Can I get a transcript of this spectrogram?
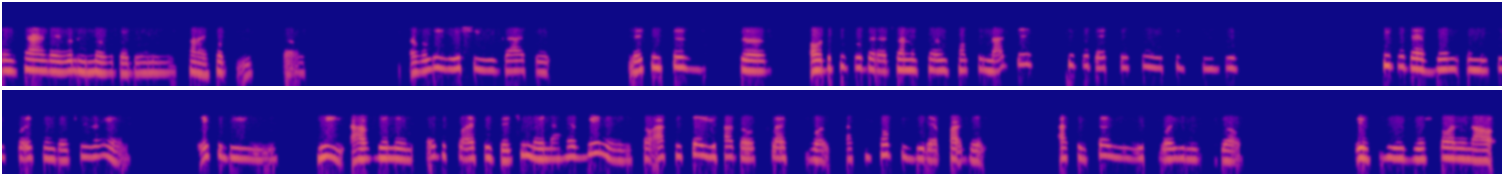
in turn, they really know what they're doing and they're trying to help you. So I really wish you guys would listen to the older people that are trying to tell you something, not just people that's 15 or 60, just people that have been in the situation that you're in. It could be me. I've been in other classes that you may not have been in. So I can tell you how those classes work. I can help you do that project. I can tell you which way you need to go. If you're just starting out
